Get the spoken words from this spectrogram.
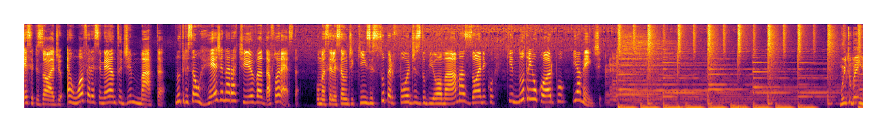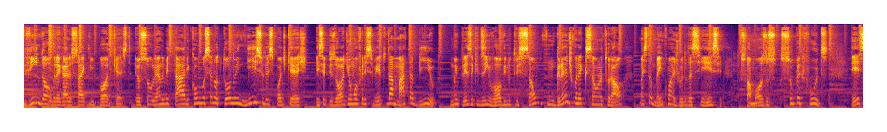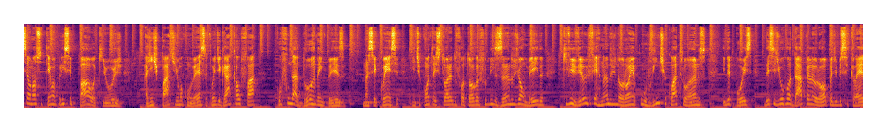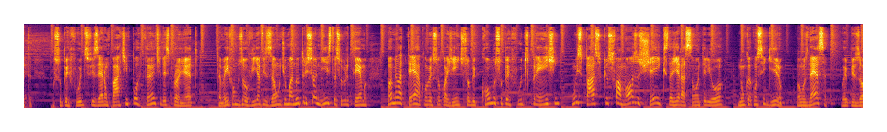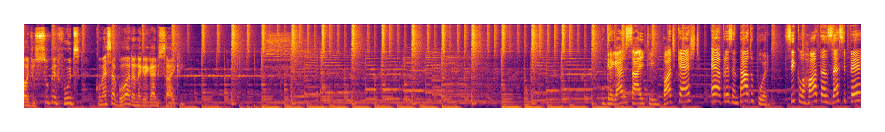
Esse episódio é um oferecimento de Mata, nutrição regenerativa da floresta. Uma seleção de 15 superfoods do bioma amazônico que nutrem o corpo e a mente. Muito bem-vindo ao Gregário Cycling Podcast. Eu sou o Leandro Bittar e como você notou no início desse podcast, esse episódio é um oferecimento da Mata Bio, uma empresa que desenvolve nutrição com grande conexão natural, mas também com a ajuda da ciência, os famosos superfoods. Esse é o nosso tema principal aqui hoje. A gente parte de uma conversa com Edgar Calfá, cofundador da empresa. Na sequência, a gente conta a história do fotógrafo Lisandro de Almeida, que viveu em Fernando de Noronha por 24 anos e depois decidiu rodar pela Europa de bicicleta. Os superfoods fizeram parte importante desse projeto. Também fomos ouvir a visão de uma nutricionista sobre o tema. Pamela Terra conversou com a gente sobre como os superfoods preenchem um espaço que os famosos shakes da geração anterior nunca conseguiram. Vamos nessa? O episódio Superfoods começa agora na Gregário Cycling. O Gregário Cycling Podcast é apresentado por Ciclorotas SP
